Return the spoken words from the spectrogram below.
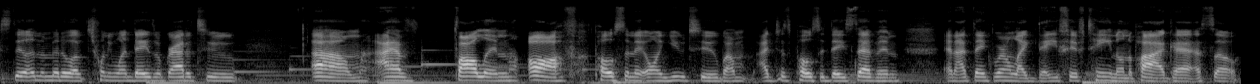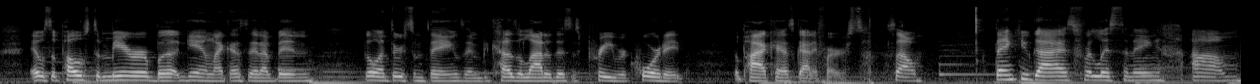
still in the middle of 21 days of gratitude. Um, I have fallen off posting it on YouTube. I'm I just posted day 7 and I think we're on like day 15 on the podcast. So, it was supposed to mirror, but again, like I said, I've been going through some things and because a lot of this is pre-recorded, the podcast got it first. So, thank you guys for listening. Um,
